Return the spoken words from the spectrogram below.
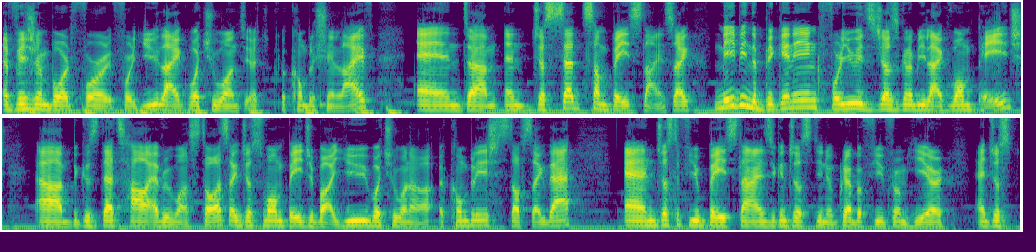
a vision board for for you, like what you want to accomplish in life, and um, and just set some baselines. Like maybe in the beginning for you, it's just gonna be like one page. Uh, because that's how everyone starts like just one page about you what you want to accomplish stuffs like that and just a few baselines you can just you know grab a few from here and just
